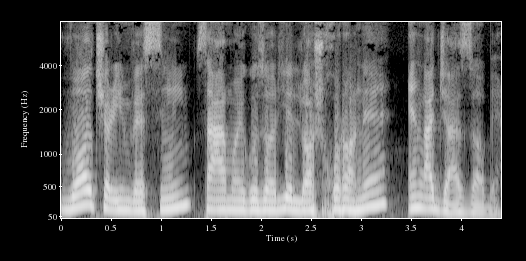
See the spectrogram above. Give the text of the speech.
والچر اینوستینگ سرمایه گذاری لاشخورانه انقدر جذابه.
